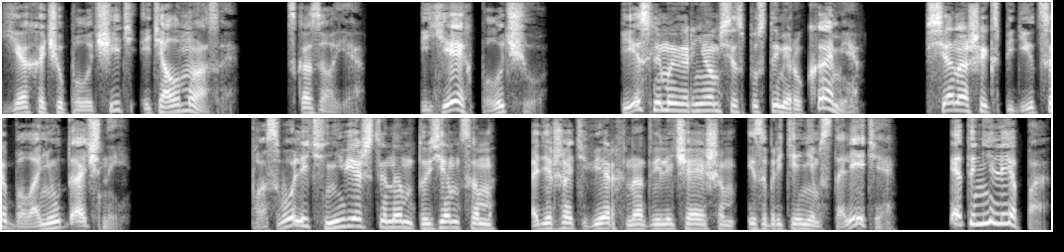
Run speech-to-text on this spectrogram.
«Я хочу получить эти алмазы», — сказал я. «И я их получу. Если мы вернемся с пустыми руками, вся наша экспедиция была неудачной. Позволить невежественным туземцам одержать верх над величайшим изобретением столетия — это нелепо,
